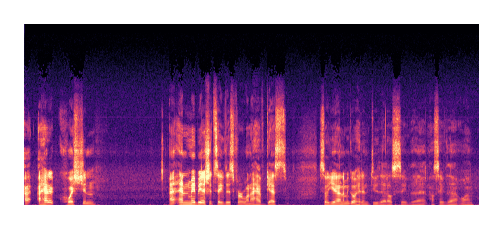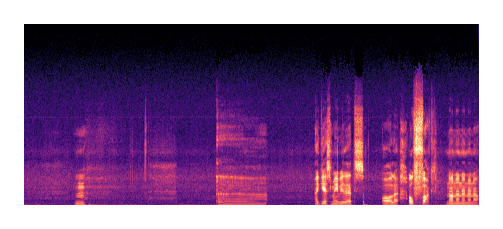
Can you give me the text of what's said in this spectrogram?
I I had a question, and maybe I should save this for when I have guests. So yeah, let me go ahead and do that. I'll save that. I'll save that one. Hmm. Uh, I guess maybe that's all. I, oh fuck! No, no, no, no, no.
